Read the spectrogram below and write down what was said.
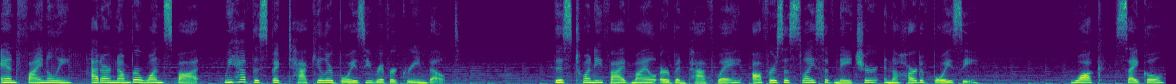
And finally, at our number one spot, we have the spectacular Boise River Greenbelt. This 25-mile urban pathway offers a slice of nature in the heart of Boise. Walk, cycle,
